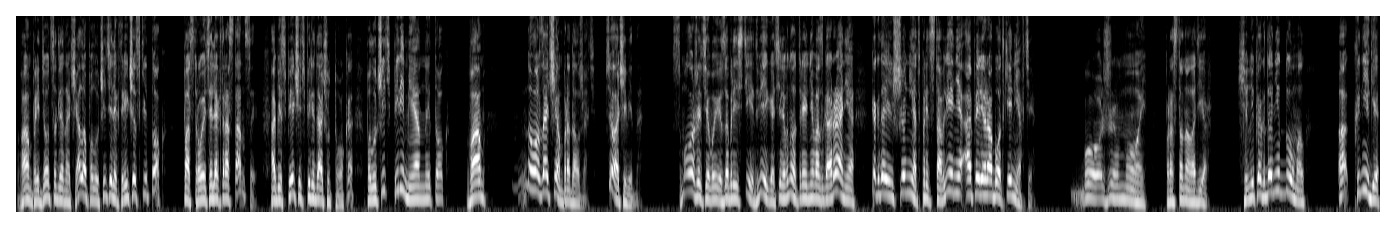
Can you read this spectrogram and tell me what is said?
Вам придется для начала получить электрический ток, построить электростанции, обеспечить передачу тока, получить переменный ток. Вам... Но зачем продолжать? Все очевидно. Сможете вы изобрести двигатель внутреннего сгорания, когда еще нет представления о переработке нефти? Боже мой, простонал Адьер. Я никогда не думал. А книги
